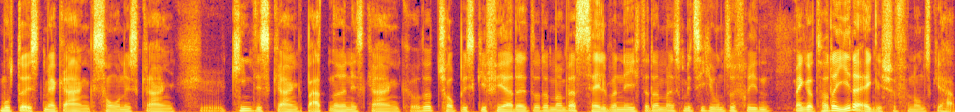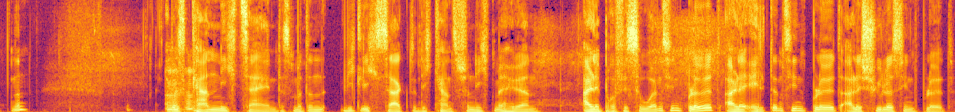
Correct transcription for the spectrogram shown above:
Mutter ist mehr krank, Sohn ist krank, Kind ist krank, Partnerin ist krank oder Job ist gefährdet oder man weiß selber nicht oder man ist mit sich unzufrieden. Mein Gott, hat ja jeder eigentlich schon von uns gehabt. Ne? Aber mhm. es kann nicht sein, dass man dann wirklich sagt, und ich kann es schon nicht mehr hören, alle Professoren sind blöd, alle Eltern sind blöd, alle Schüler sind blöd.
